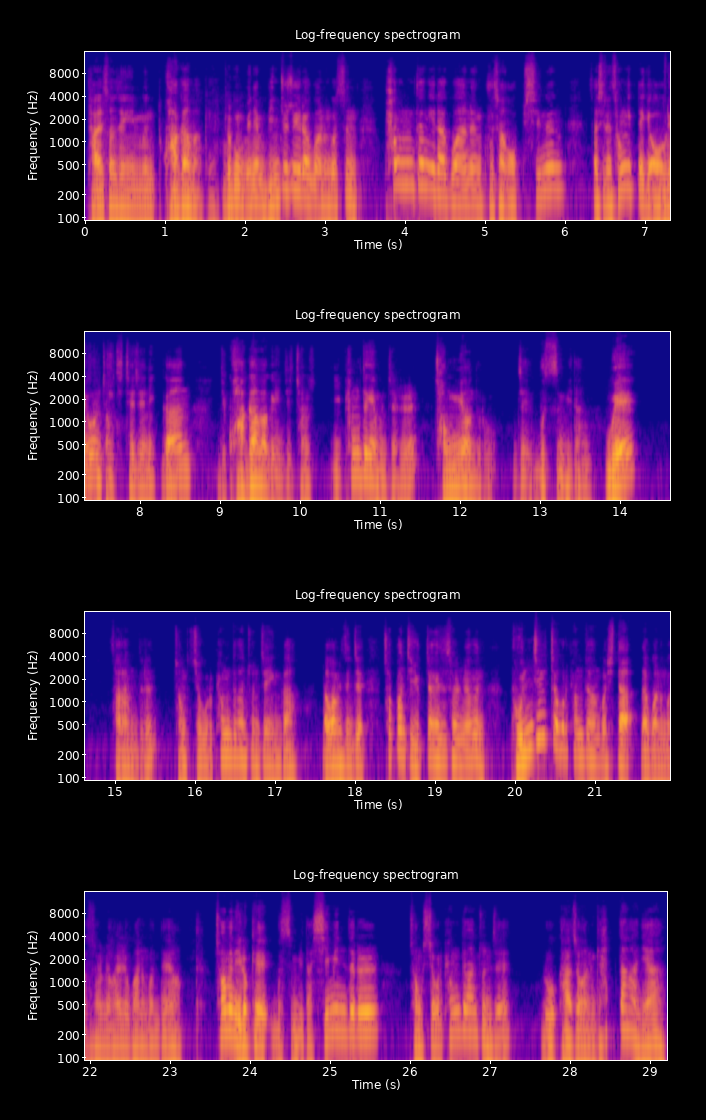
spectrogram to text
달 선생님은 과감하게 음. 결국 왜냐하면 민주주의라고 하는 것은 평등이라고 하는 구상 없이는 사실은 성립되기 어려운 그렇죠. 정치 체제니까 이제 과감하게 이제 전- 이 평등의 문제를 정면으로 이제 묻습니다. 음. 왜 사람들은 정치적으로 평등한 존재인가? 라고 하면서 이제 첫 번째 6장에서 설명은 본질적으로 평등한 것이다 라고 하는 것을 설명하려고 하는 건데요. 처음에는 이렇게 묻습니다. 시민들을 정치적으로 평등한 존재로 가정하는 게 합당하냐?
